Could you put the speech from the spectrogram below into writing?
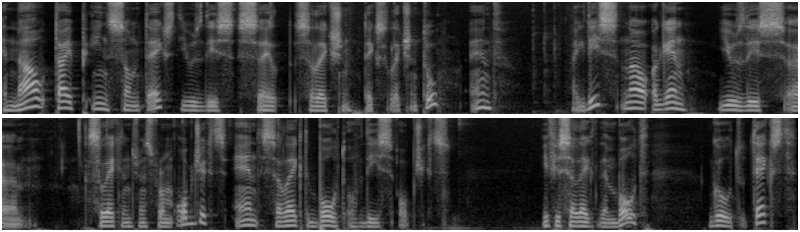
And now type in some text, use this selection text selection tool and like this. Now again, use this um, select and transform objects and select both of these objects. If you select them both, go to text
